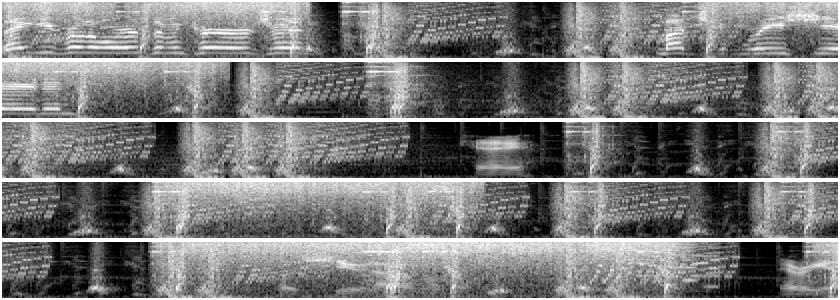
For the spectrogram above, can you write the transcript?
Thank you for the words of encouragement. Much appreciated. There we go.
